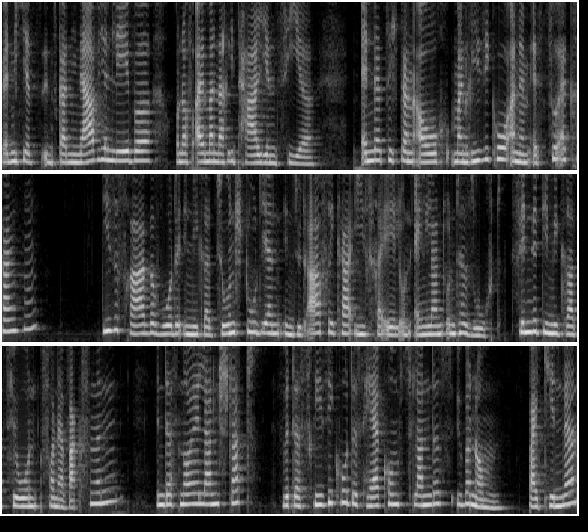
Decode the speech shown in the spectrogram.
wenn ich jetzt in Skandinavien lebe und auf einmal nach Italien ziehe, ändert sich dann auch mein Risiko an MS zu erkranken? Diese Frage wurde in Migrationsstudien in Südafrika, Israel und England untersucht. Findet die Migration von Erwachsenen in das neue Land statt? Wird das Risiko des Herkunftslandes übernommen? Bei Kindern,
